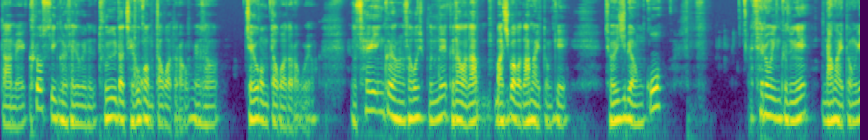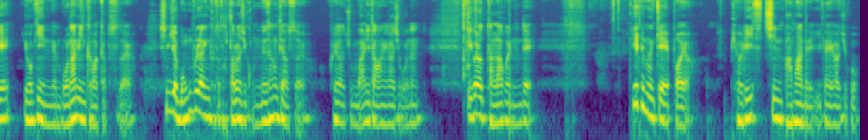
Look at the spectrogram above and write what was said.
다음에 크로스 잉크를 사려고 했는데 둘 다 재고가 없다고 하더라고요. 그래서 재고가 없다고 하더라고요. 그래서 새 잉크를 하나 사고 싶은데 그나마 나, 마지막으로 남아있던 게 저희 집에 없고 새로운 잉크 중에 남아있던 게 여기 있는 모나밍크밖에 없었어요. 심지어 몽블랑 잉크도 다 떨어지고 없는 상태였어요. 그래서 좀 많이 당황해가지고는 이거라도 달라고 했는데 이름은 꽤 예뻐요. 별이 스친 밤하늘이라 해가지고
